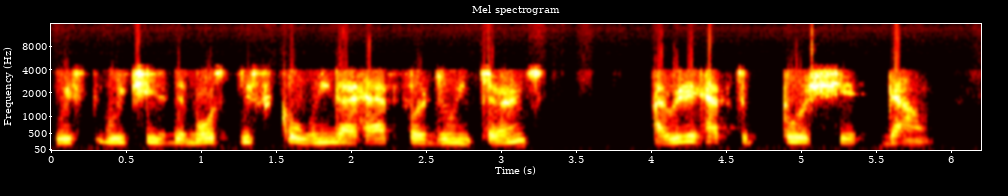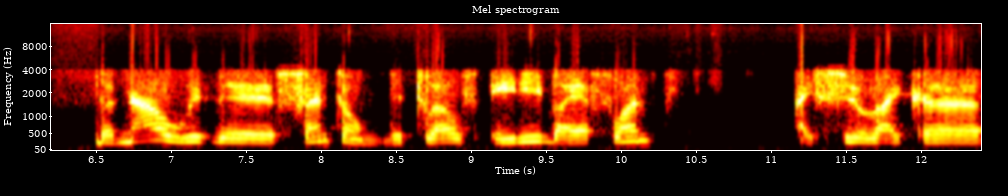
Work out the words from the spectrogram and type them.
which which is the most difficult wing I have for doing turns, I really have to push it down. But now with the Phantom, the 1280 by F1, I feel like uh,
